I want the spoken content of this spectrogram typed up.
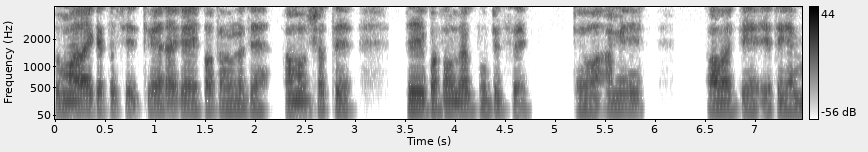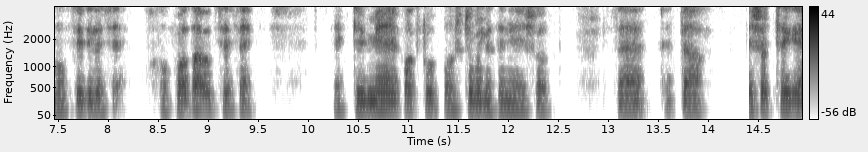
তোমার আগে তো সে- এর আগে কথা হলো যে আমার সাথে যে ঘটনাটা ঘটেছে, তো আমি বাবাকে এ থেকে মুক্তি দিতেছে তো কথা হচ্ছে যে, একটি মেয়ে কতটুকু কষ্ট করে তিনি এইসব একটা এসব থেকে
